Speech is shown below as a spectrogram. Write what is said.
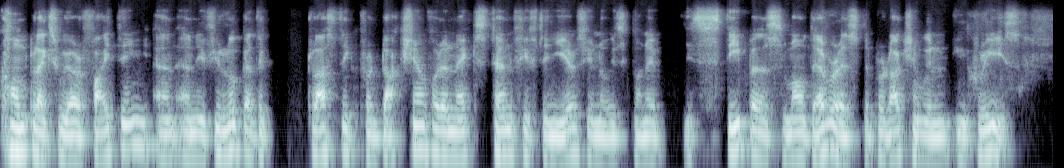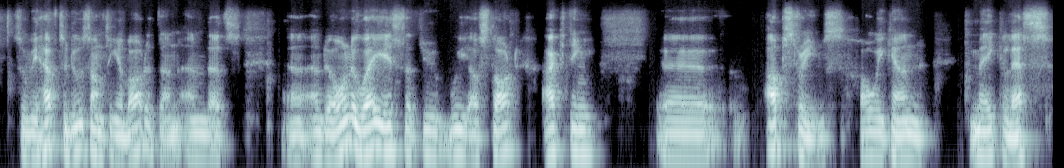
complex we are fighting. And and if you look at the plastic production for the next 10 15 years you know it's going to steep as Mount Everest, the production will increase. So we have to do something about it, and and that's uh, and the only way is that you we are start acting uh, upstreams, how we can make less,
